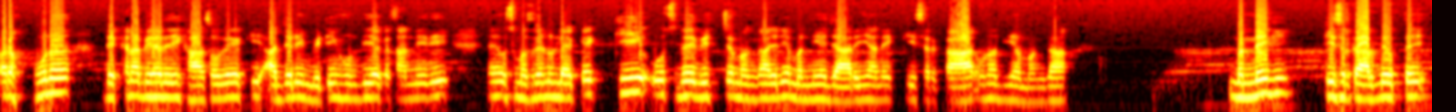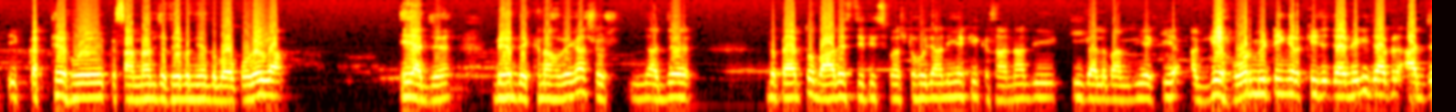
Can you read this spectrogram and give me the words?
ਪਰ ਹੁਣ ਦੇਖਣਾ ਬੇहद ਇਹ ਖਾਸ ਹੋਵੇਗਾ ਕਿ ਅੱਜ ਜਿਹੜੀ ਮੀਟਿੰਗ ਹੁੰਦੀ ਹੈ ਕਿਸਾਨੀ ਦੀ ਉਸ ਮਸਲੇ ਨੂੰ ਲੈ ਕੇ ਕੀ ਉਸ ਦੇ ਵਿੱਚ ਮੰਗਾਂ ਜਿਹੜੀਆਂ ਮੰਨੀਆਂ ਜਾ ਰਹੀਆਂ ਨੇ, ਕੀ ਸਰਕਾਰ ਉਹਨਾਂ ਦੀਆਂ ਮੰਗਾਂ ਮੰਨੇਗੀ, ਕੀ ਸਰਕਾਰ ਦੇ ਉੱਤੇ ਇਕੱਠੇ ਹੋਏ ਕਿਸਾਨਾਂ ਦੇ ਜਥੇਬੰਦੀਆਂ ਦਬਾਅ ਪਵੇਗਾ। ਇਹ ਅੱਜ ਬੇहद ਦੇਖਣਾ ਹੋਵੇਗਾ। ਅੱਜ ਦੁਪਹਿਰ ਤੋਂ ਬਾਅਦ ਇਹ ਸਥਿਤੀ ਸਪਸ਼ਟ ਹੋ ਜਾਣੀ ਹੈ ਕਿ ਕਿਸਾਨਾਂ ਦੀ ਕੀ ਗੱਲ ਬਣਦੀ ਹੈ, ਕਿ ਅੱਗੇ ਹੋਰ ਮੀਟਿੰਗ ਰੱਖੀ ਜਾਵੇਗੀ ਜਾਂ ਫਿਰ ਅੱਜ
